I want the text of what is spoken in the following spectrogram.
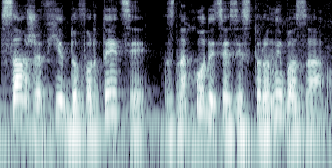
Сам же вхід до фортеці знаходиться зі сторони базару.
